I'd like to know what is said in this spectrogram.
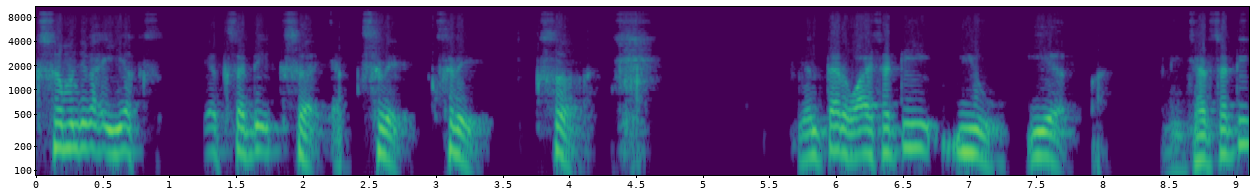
क्स म्हणजे काय? एक्स एक्ससाठी क्स एक्सरे एक्सरे क्स नंतर वायसाठी यू य. आणि झडसाठी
